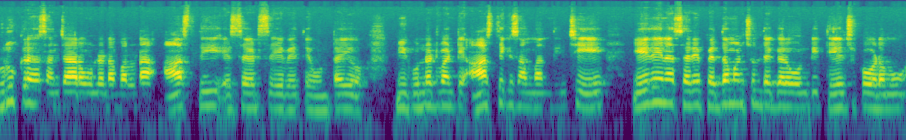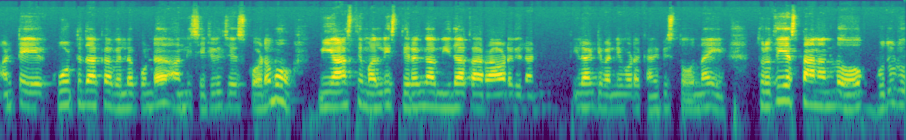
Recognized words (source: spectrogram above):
గురుగ్రహ సంచారం ఉండడం వలన ఆస్తి ఎసెట్స్ ఏవైతే ఉంటాయో మీకు ఉన్నటువంటి ఆస్తికి సంబంధించి ఏదైనా సరే పెద్ద మనుషుల దగ్గర ఉండి తేల్చుకోవడము అంటే కోర్టు దాకా వెళ్ళకుండా అన్ని సెటిల్ చేసుకోవడము మీ ఆస్తి మళ్ళీ స్థిరంగా మీ దాకా రావడం ఇలాంటి ఇలాంటివన్నీ కూడా కనిపిస్తూ ఉన్నాయి. తృతీయ స్థానంలో బుధుడు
